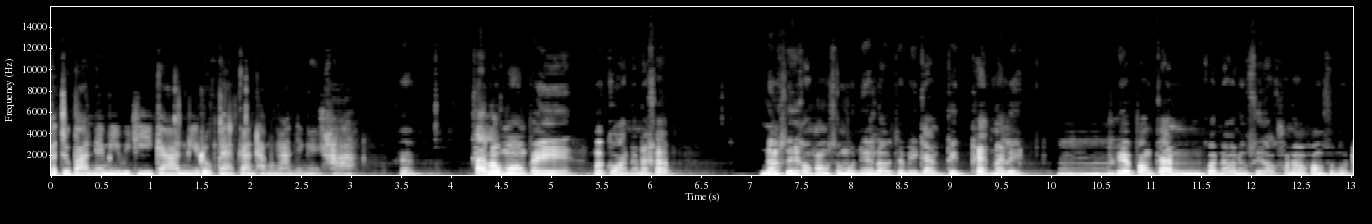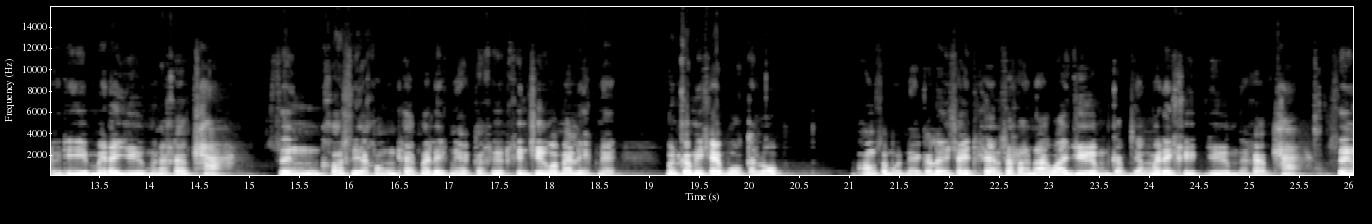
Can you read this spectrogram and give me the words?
ปัจจุบันเนี่ยมีวิธีการมีรูปแบบการทำงานยังไงคะครับถ้าเรามองไปเมื่อก่อนนะครับ หนังสือของห้องสมุดเนี่ยเราจะมีการติดแถบแม่เหล็กอืมเพื่อป้องกันคนเอาหนังสือออกข้างนอกห้องสมุดโดยที่ไม่ได้ยืมนะครับ ค่ะ ซึ่งข้อเสียของแถบแม่เหล็กเนี่ยก็คือขึ้นชื่อว่าแม่เหล็กเนี่ย มันก็มีแค่บวกกับลบ ห้องสมุดเนี่ยก็เลยใช้แทนสถานะว่ายืมกับยังไม่ได้คือยืมนะครับ ค่ะ ซึ่ง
